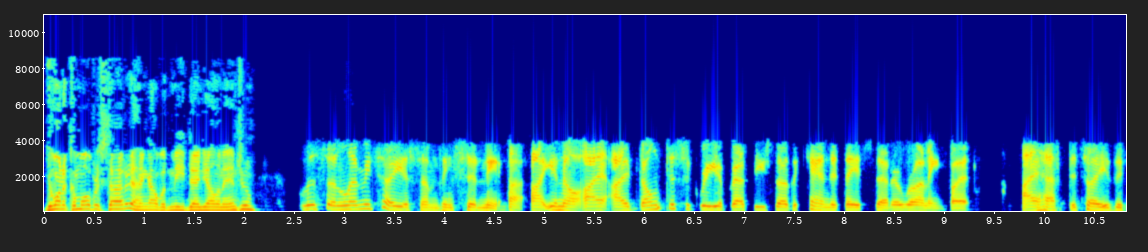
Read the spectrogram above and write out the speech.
you want to come over Saturday, hang out with me, Danielle, and Andrew? Listen, let me tell you something, Sydney. I, I, you know, I, I don't disagree about these other candidates that are running, but I have to tell you the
